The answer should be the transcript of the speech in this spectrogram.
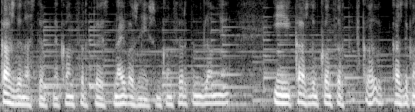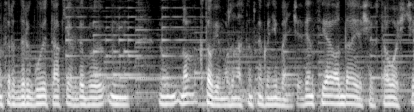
każdy następny koncert to jest najważniejszym koncertem dla mnie i każdy koncert, każdy koncert dyryguję tak, jak gdyby, mm, no kto wie, może następnego nie będzie. Więc ja oddaję się w całości.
